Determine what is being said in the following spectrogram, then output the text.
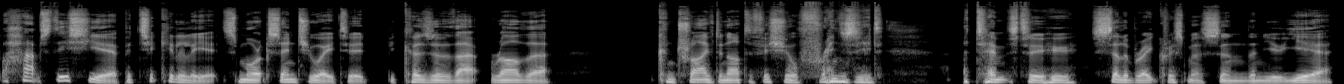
perhaps this year, particularly, it's more accentuated because of that rather contrived and artificial, frenzied attempts to celebrate Christmas and the new year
